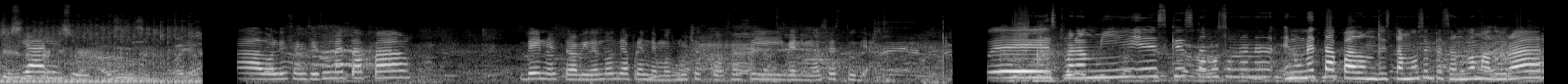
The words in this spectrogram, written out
sociales o la adolescencia es una etapa de nuestra vida en donde aprendemos muchas cosas y venimos a estudiar. Pues para mí es que estamos en una etapa donde estamos empezando a madurar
